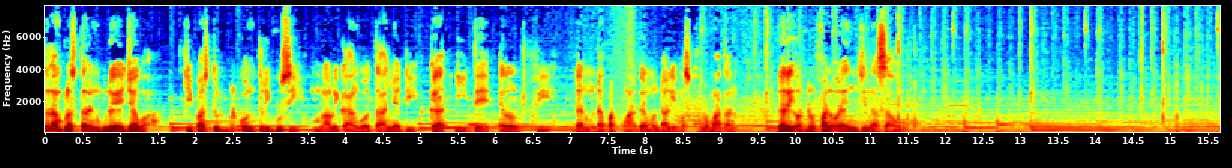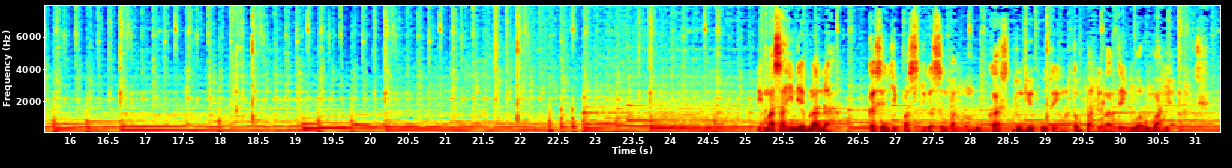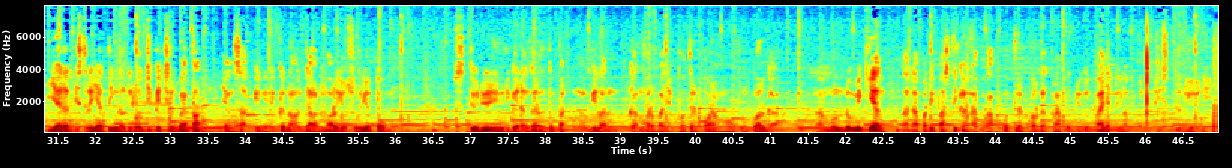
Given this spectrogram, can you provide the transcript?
Dalam pelestarian budaya Jawa, Cipas turut berkontribusi melalui keanggotaannya di KITLV dan mendapat penghargaan medali emas kehormatan dari Order Van Orange Nassau. Di masa Hindia Belanda, Kasian Cipas juga sempat membuka studio foto yang bertempat di lantai dua rumahnya ia dan istrinya tinggal di loji kecil Wetat yang saat ini dikenal Jalan Mario Suryotomo. Studio ini digadang-gadang tempat pengambilan gambar banyak potret orang maupun keluarga. Namun demikian, tak dapat dipastikan apakah potret keluarga keraton juga banyak dilakukan di studio ini.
